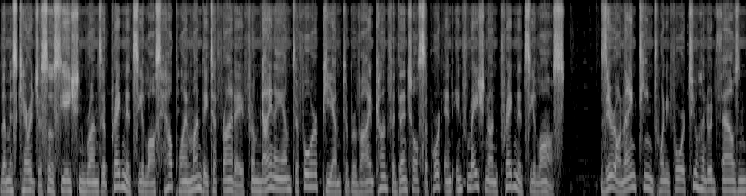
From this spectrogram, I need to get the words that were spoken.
The Miscarriage Association runs a pregnancy loss helpline Monday to Friday from 9 a.m. to 4 p.m. to provide confidential support and information on pregnancy loss. 01924 200000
